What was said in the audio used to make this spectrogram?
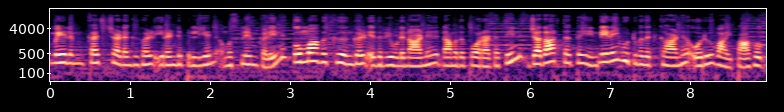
மேலும் கட்ச் சடங்குகள் இரண்டு பில்லியன் முஸ்லிம்களின் உம்மாவுக்கு எங்கள் எதிரியுடனான நமது போராட்டத்தின் ஜதார்த்தத்தை நினைவூட்டுவதற்கான ஒரு வாய்ப்பாகும்.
